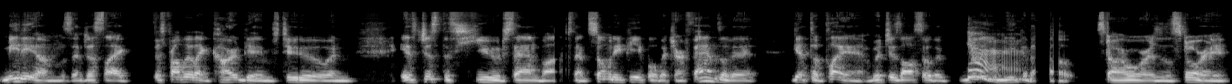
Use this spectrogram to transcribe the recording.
mediums, and just like there's probably like card games too and it's just this huge sandbox that so many people which are fans of it get to play in which is also the yeah. really unique about star wars as a story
